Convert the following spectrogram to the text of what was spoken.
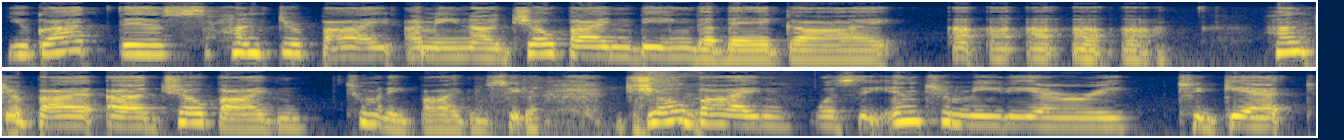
You got this Hunter Biden, I mean, uh, Joe Biden being the bad guy. Uh uh uh uh uh. Hunter Biden, uh, Joe Biden, too many Bidens here. Joe Biden was the intermediary to get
